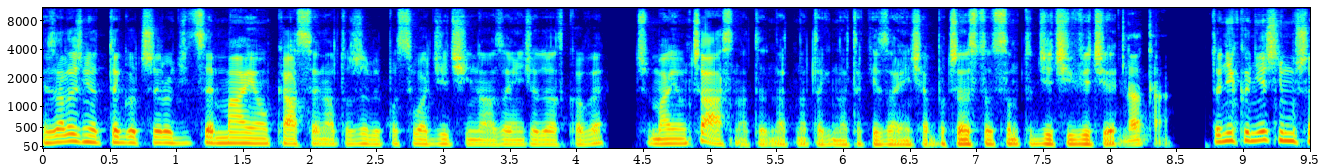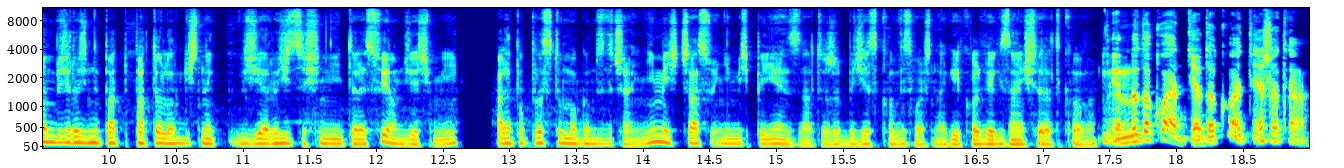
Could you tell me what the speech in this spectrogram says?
niezależnie od tego, czy rodzice mają kasę na to, żeby posyłać dzieci na zajęcia dodatkowe, czy mają czas na, te, na, na, te, na takie zajęcia, bo często są to dzieci, wiecie, no tak. to niekoniecznie muszą być rodziny patologiczne, gdzie rodzice się nie interesują dziećmi, ale po prostu mogą zwyczajnie nie mieć czasu i nie mieć pieniędzy na to, żeby dziecko wysłać na jakiekolwiek zajęcie dodatkowe. No dokładnie, dokładnie, że tak.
